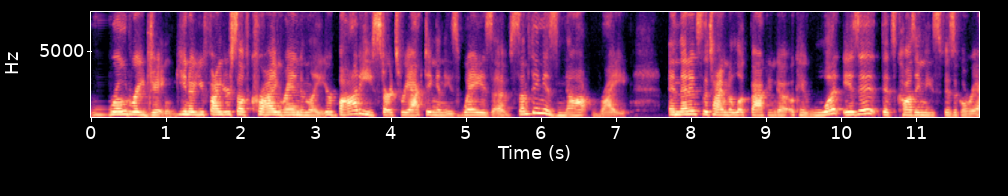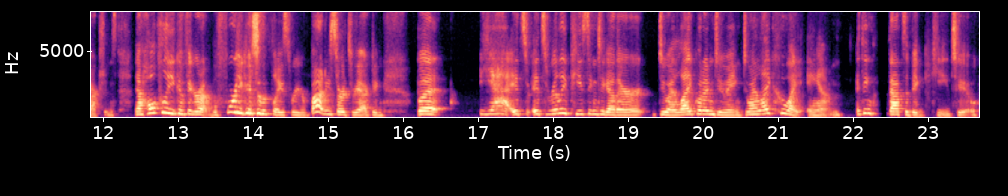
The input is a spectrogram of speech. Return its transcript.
road raging you know you find yourself crying randomly your body starts reacting in these ways of something is not right and then it's the time to look back and go okay what is it that's causing these physical reactions now hopefully you can figure it out before you get to the place where your body starts reacting but yeah it's it's really piecing together do i like what i'm doing do i like who i am i think that's a big key too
